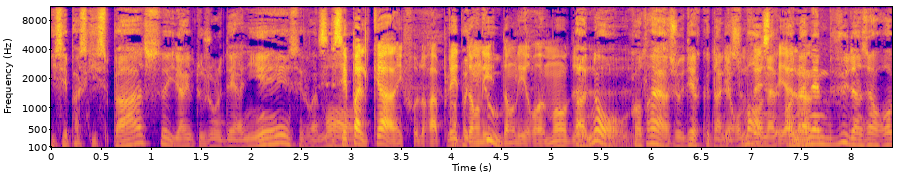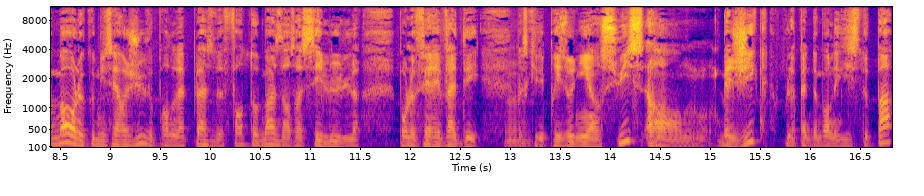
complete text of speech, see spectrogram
il sait pas ce qui se passe, il arrive toujours le dernier, c'est vraiment. C'est pas le cas, il faut le rappeler ah, dans les dans les romans de. Ah non, au contraire, je veux dire que dans les romans, on a, on a, même vu dans un roman le commissaire Juve prendre la place de Fantomas dans sa cellule pour le faire évader, mmh. parce qu'il est prisonnier en Suisse, en Belgique où la peine de mort n'existe pas,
